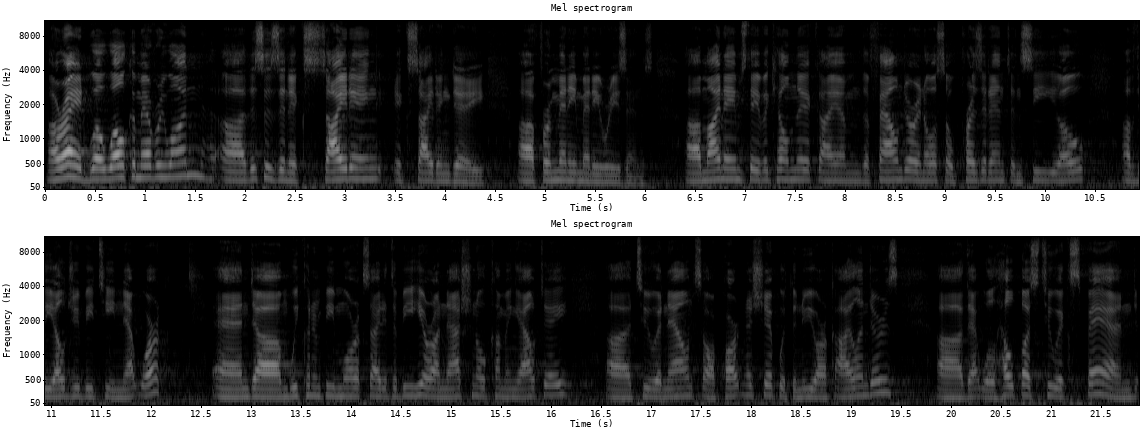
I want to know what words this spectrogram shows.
All right, well, welcome everyone. Uh, this is an exciting, exciting day uh, for many, many reasons. Uh, my is David Kilmnick. I am the founder and also president and CEO of the LGBT Network. And um, we couldn't be more excited to be here on National Coming Out Day uh, to announce our partnership with the New York Islanders uh, that will help us to expand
